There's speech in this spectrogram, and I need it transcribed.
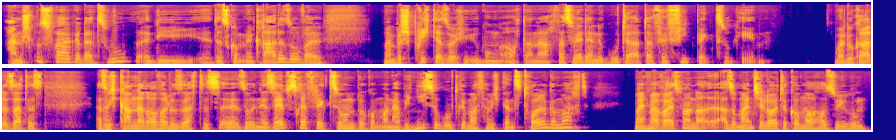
Anschlussfrage dazu, äh, die, äh, das kommt mir gerade so, weil man bespricht ja solche Übungen auch danach. Was wäre denn eine gute Art dafür, Feedback zu geben? Weil du gerade sagtest, also ich kam da drauf, weil du sagtest, äh, so in der Selbstreflexion bekommt man, habe ich nicht so gut gemacht, habe ich ganz toll gemacht. Manchmal weiß man, also manche Leute kommen auch aus der Übung,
